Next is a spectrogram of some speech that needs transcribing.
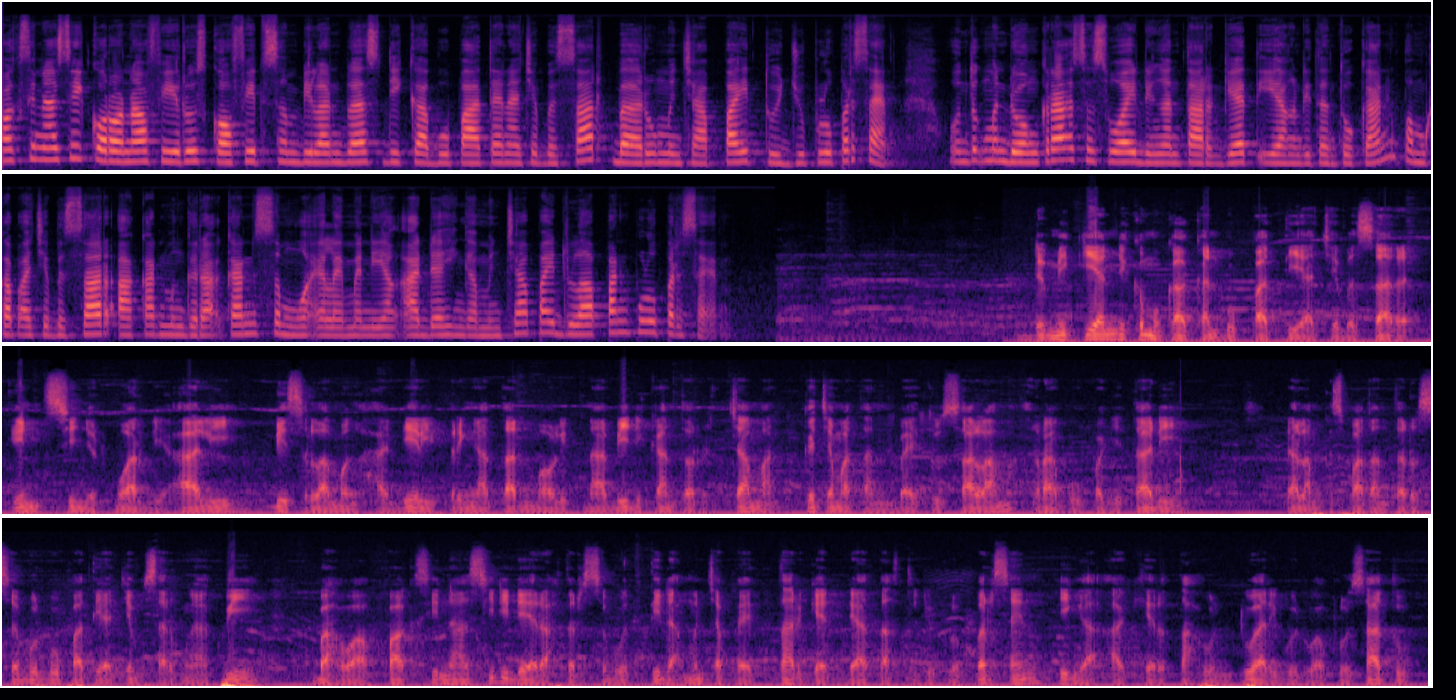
Vaksinasi coronavirus COVID-19 di Kabupaten Aceh Besar baru mencapai 70 persen. Untuk mendongkrak sesuai dengan target yang ditentukan, Pemkap Aceh Besar akan menggerakkan semua elemen yang ada hingga mencapai 80 persen. Demikian dikemukakan Bupati Aceh Besar Insinyur Muardi Ali di sela menghadiri peringatan Maulid Nabi di kantor Camat Kecamatan Baitul Salam Rabu pagi tadi. Dalam kesempatan tersebut, Bupati Aceh Besar mengakui bahwa vaksinasi di daerah tersebut tidak mencapai target di atas 70% hingga akhir tahun 2021.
